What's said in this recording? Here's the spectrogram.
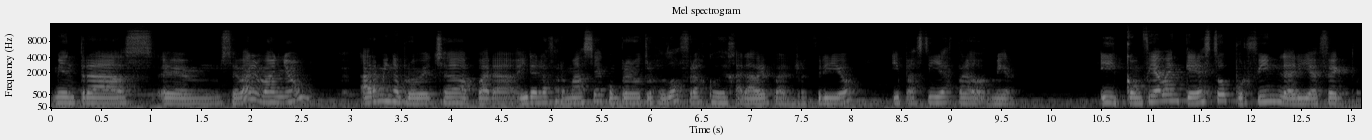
Mientras em, se va al baño, Armin aprovecha para ir a la farmacia a comprar otros dos frascos de jarabe para el resfrío y pastillas para dormir. Y confiaba en que esto por fin le haría efecto.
